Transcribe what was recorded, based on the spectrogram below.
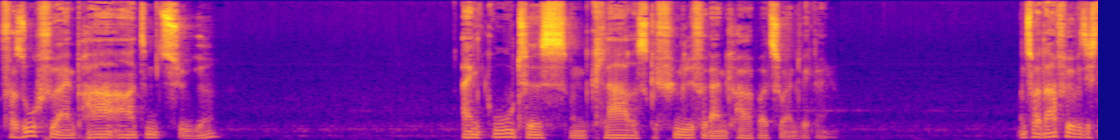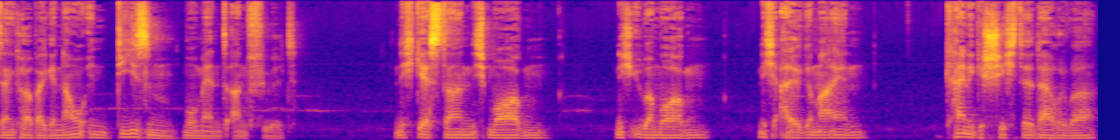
Versuch für ein paar Atemzüge ein gutes und klares Gefühl für deinen Körper zu entwickeln. Und zwar dafür, wie sich dein Körper genau in diesem Moment anfühlt. Nicht gestern, nicht morgen, nicht übermorgen, nicht allgemein, keine Geschichte darüber,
